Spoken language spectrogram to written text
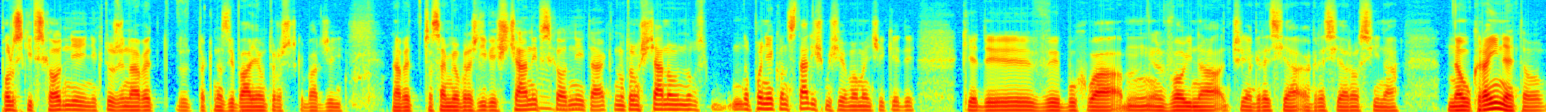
Polski Wschodniej. Niektórzy nawet e, tak nazywają troszeczkę bardziej, nawet czasami obraźliwie ściany wschodniej, tak? No tą ścianą, no, no poniekąd staliśmy się w momencie, kiedy, kiedy wybuchła wojna czy agresja, agresja Rosji na, na Ukrainę, to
